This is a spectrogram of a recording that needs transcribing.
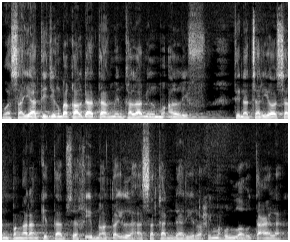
Wasayati jeung bakal datang min kalamil muallif tina cariosan pengarang kitab Syekh Ibnu Athaillah As-Sakandari rahimahullahu taala.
